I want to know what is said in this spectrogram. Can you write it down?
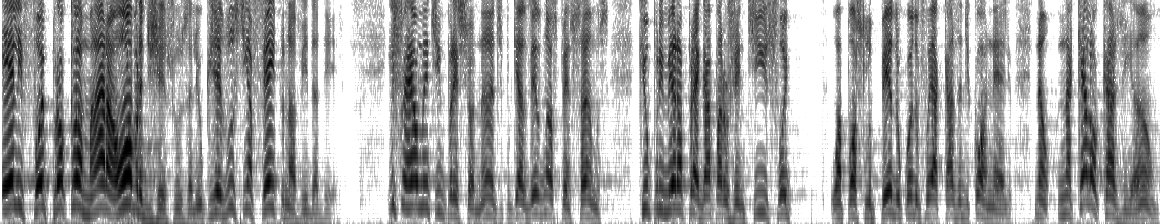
ele foi proclamar a obra de Jesus ali, o que Jesus tinha feito na vida dele. Isso é realmente impressionante, porque às vezes nós pensamos que o primeiro a pregar para os gentios foi o apóstolo Pedro quando foi à casa de Cornélio. Não, naquela ocasião,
